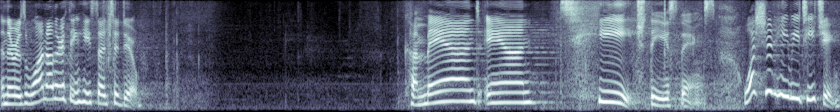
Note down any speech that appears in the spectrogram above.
And there was one other thing he said to do command and teach these things. What should he be teaching?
